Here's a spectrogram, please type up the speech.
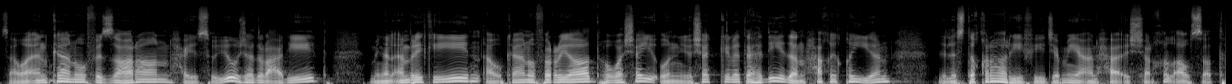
سواء كانوا في الزهران حيث يوجد العديد من الأمريكيين أو كانوا في الرياض هو شيء يشكل تهديدا حقيقيا للاستقرار في جميع أنحاء الشرق الأوسط.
